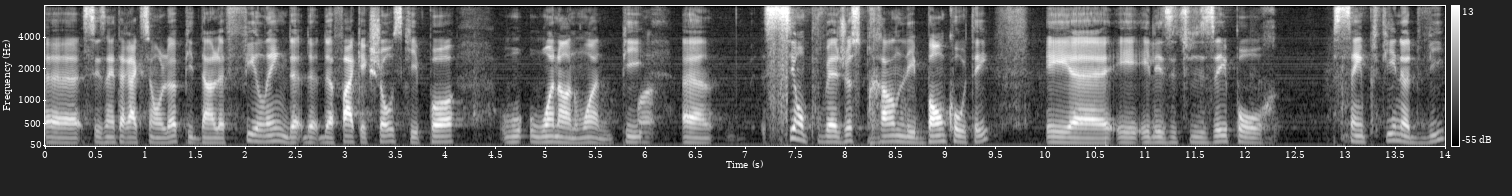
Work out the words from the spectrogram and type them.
euh, ces interactions-là, puis dans le feeling de, de- de faire quelque chose qui n'est pas one-on-one. Puis Ouais. euh, si on pouvait juste prendre les bons côtés et, euh, et- et les utiliser pour simplifier notre vie,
